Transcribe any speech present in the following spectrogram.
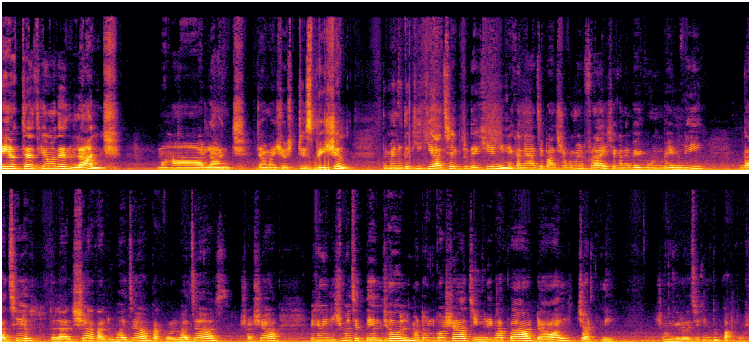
এই হচ্ছে আজকে আমাদের লাঞ্চ মহা লাঞ্চ জামাই ষষ্ঠী স্পেশাল তো মেনুতে কি কি আছে একটু দেখিয়ে নিই এখানে আছে পাঁচ রকমের ফ্রাই সেখানে বেগুন, ভেন্ডি, গাছের লাল শাক, আলু ভাজা, কাঁকরোল ভাজা শশা এখানে ইলিশ মাছের তেল ঝোল, মটন কষা, চিংড়ি ভাপা, ডাল, চাটনি। সঙ্গে রয়েছে কিন্তু পাঁপড়।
